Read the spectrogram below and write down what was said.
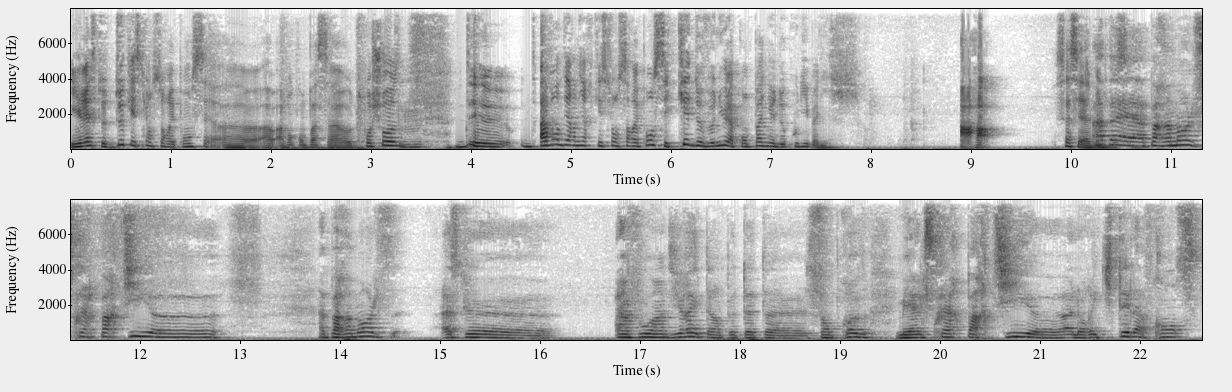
Il reste deux questions sans réponse euh, avant qu'on passe à autre chose. De- Avant-dernière question sans réponse, c'est qu'est devenue la compagne de Koulibaly? Ah ah Ça c'est la Ah ben, apparemment, elle serait repartie. Euh... Apparemment, s- est-ce que euh, info indirecte, hein, peut-être euh, sans preuve, mais elle serait repartie. Euh... Elle aurait quitté la France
